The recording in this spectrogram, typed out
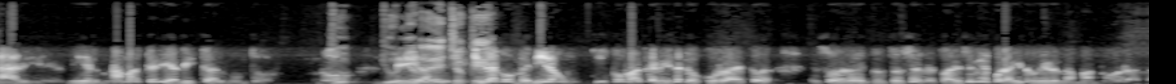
nadie ni el más materialista del mundo no Junior, de hecho que convenir a un tipo materialista que ocurra esto esos eventos entonces me parece que por ahí nos vienen las manos ¿verdad?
